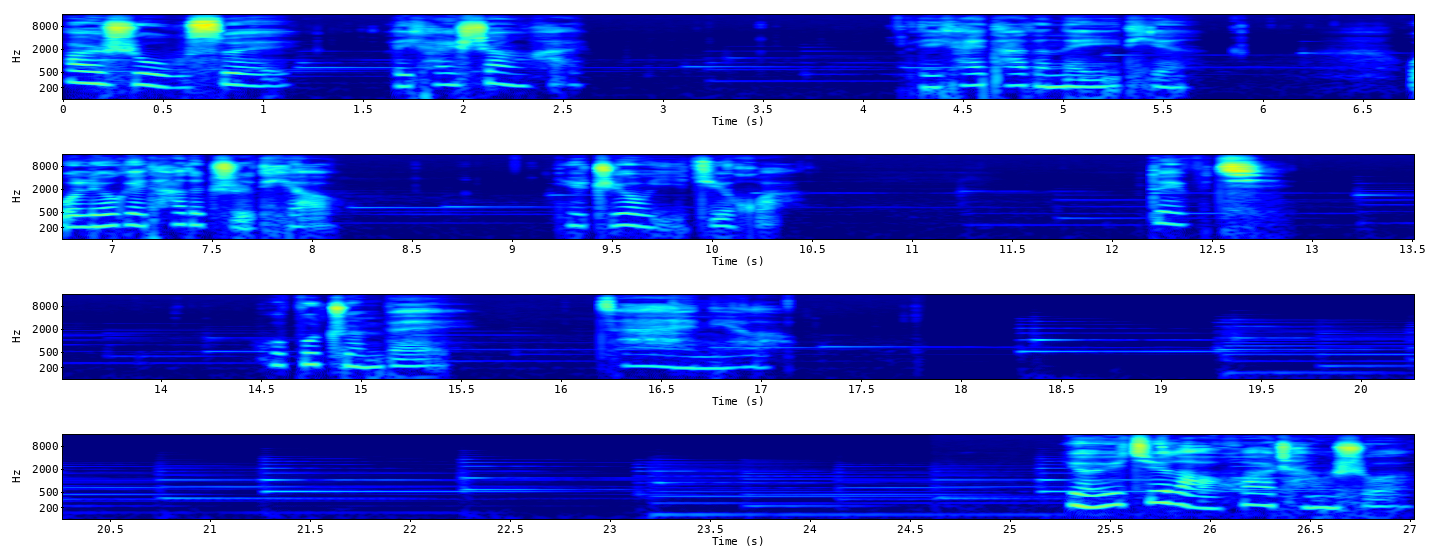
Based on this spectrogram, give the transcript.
二十五岁，离开上海。离开他的那一天，我留给他的纸条，也只有一句话：“对不起，我不准备再爱你了。”有一句老话常说：“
